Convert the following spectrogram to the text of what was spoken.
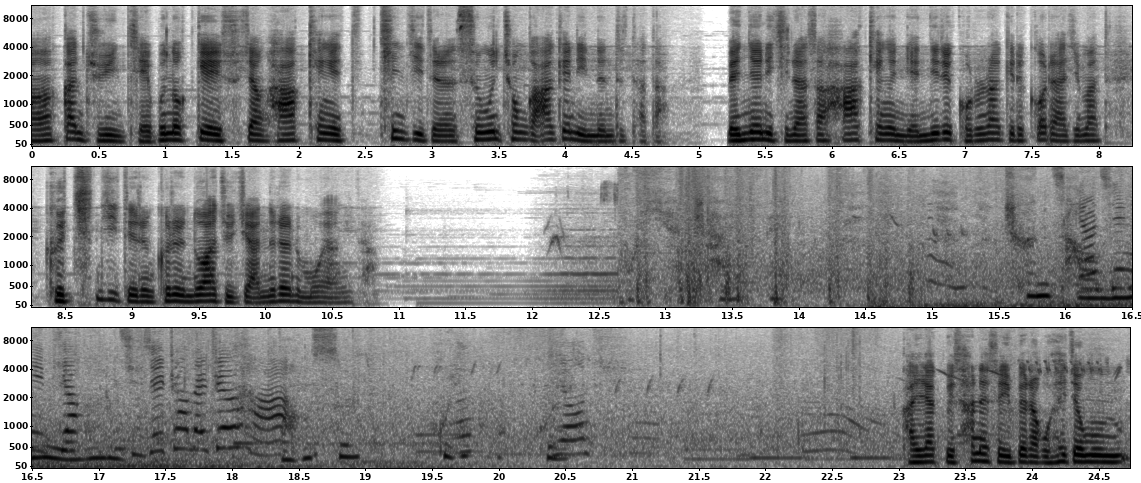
방앗간 주인 제분업계의 수장 하악행의 친지들은 승은총과 악연이 있는 듯하다. 몇 년이 지나서 하악행은 옛일을 거론하기를 꺼려하지만 그 친지들은 그를 놓아주지 않으려는 모양이다. 간략비 산에서 이별하고 해저문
